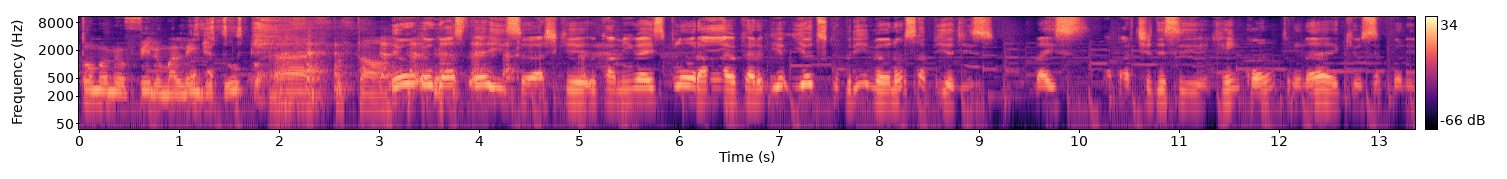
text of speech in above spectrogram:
Toma, meu filho, uma lente dupla. É, total. Eu, eu gosto, é isso, eu acho que o caminho é explorar, eu quero. E, e eu descobri, meu, eu não sabia disso, mas a partir desse reencontro, né, que o Ciccone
